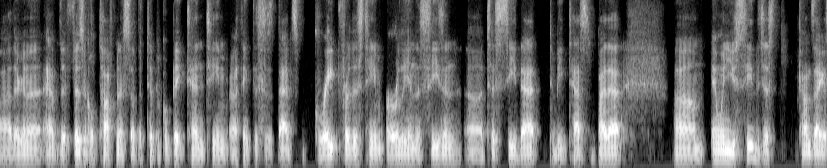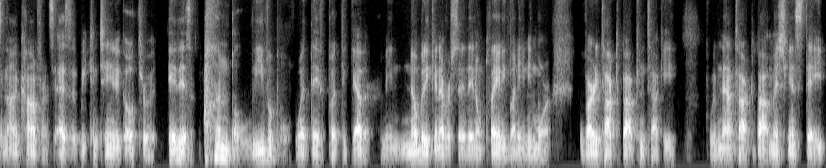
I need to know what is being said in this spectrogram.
Uh, they're going to have the physical toughness of a typical Big Ten team. I think this is that's great for this team early in the season uh, to see that to be tested by that. Um, and when you see just Gonzaga's non-conference as we continue to go through it, it is unbelievable what they've put together. I mean, nobody can ever say they don't play anybody anymore. We've already talked about Kentucky. We've now talked about Michigan State.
